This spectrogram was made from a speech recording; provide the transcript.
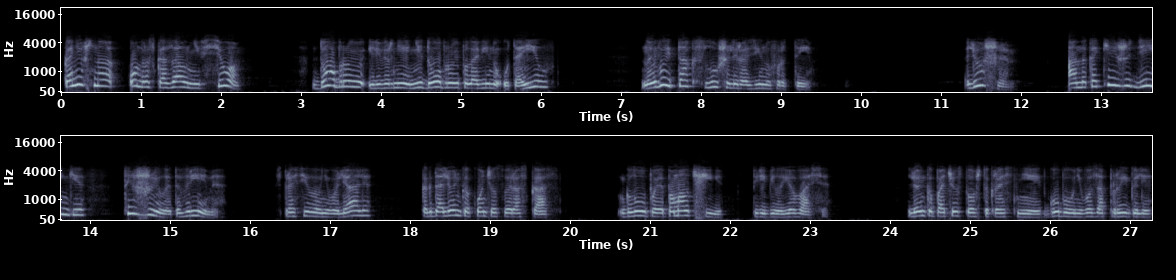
Конечно, он рассказал не все, добрую, или вернее недобрую половину утаил, но его и так слушали разину рты. «Леша, а на какие же деньги ты жил это время?» — спросила у него Ляля, когда Ленька кончил свой рассказ. «Глупая, помолчи!» — перебил ее Вася. Ленька почувствовал, что краснеет, губы у него запрыгали.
